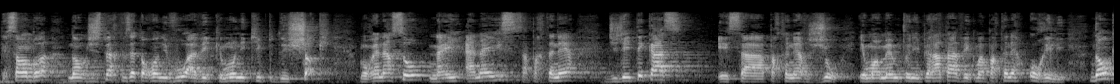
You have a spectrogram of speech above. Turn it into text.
décembre. Donc j'espère que vous êtes au rendez-vous avec mon équipe de choc. Mon Renasso, Naï- Anaïs, sa partenaire, DJ Tekas et sa partenaire Jo. Et moi-même, Tony Pirata, avec ma partenaire Aurélie. Donc,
